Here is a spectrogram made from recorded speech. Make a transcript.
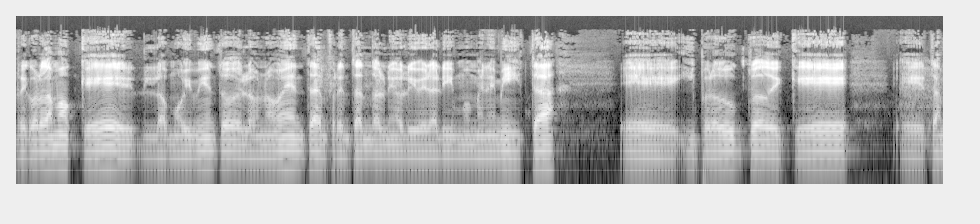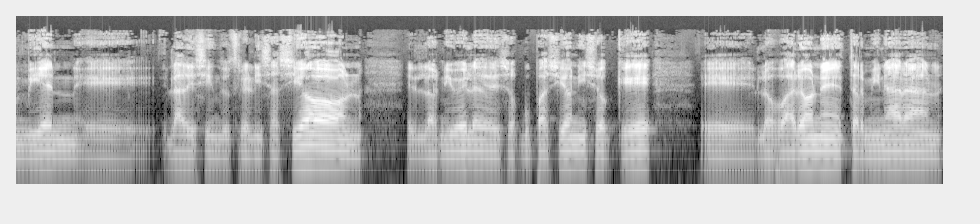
recordamos que los movimientos de los 90 enfrentando al neoliberalismo menemista eh, y producto de que eh, también la desindustrialización, los niveles de desocupación hizo que los varones terminaran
